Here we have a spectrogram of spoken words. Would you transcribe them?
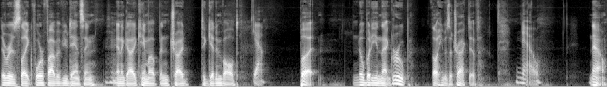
there was like four or five of you dancing, and a guy came up and tried to get involved, Yeah. but nobody in that group thought he was attractive. No. Now,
